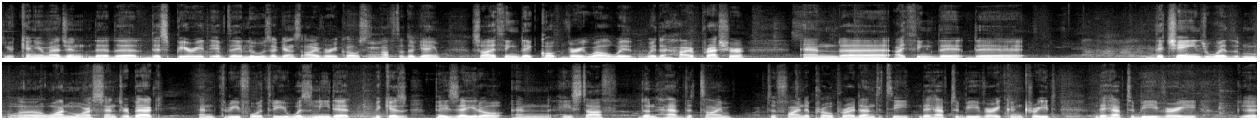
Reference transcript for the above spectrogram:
You, can you imagine the, the, the spirit if they lose against Ivory Coast after the game? So I think they coped very well with, with the high pressure, and uh, I think the the the change with mm, uh, one more center back and 3-4-3 was needed because Peseiro and his staff don't have the time to find a proper identity. They have to be very concrete. They have to be very. Uh,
